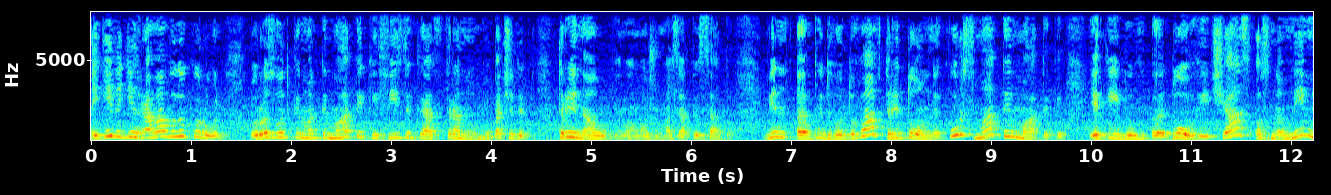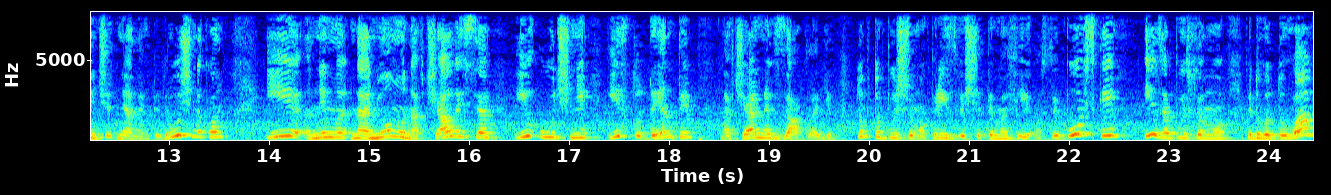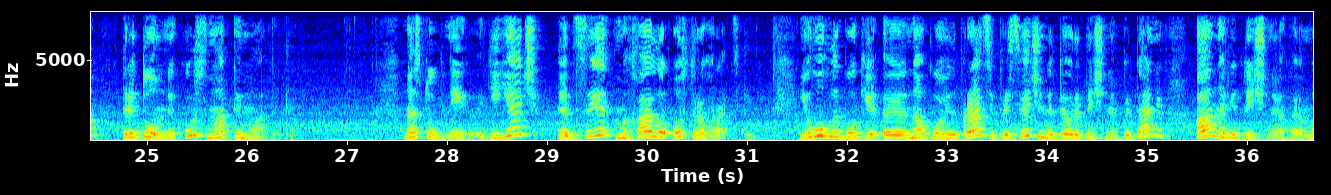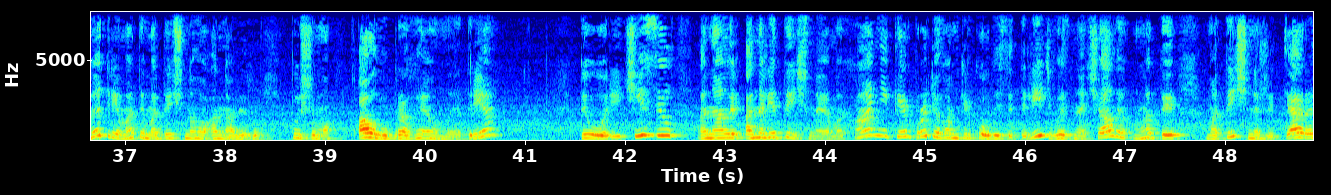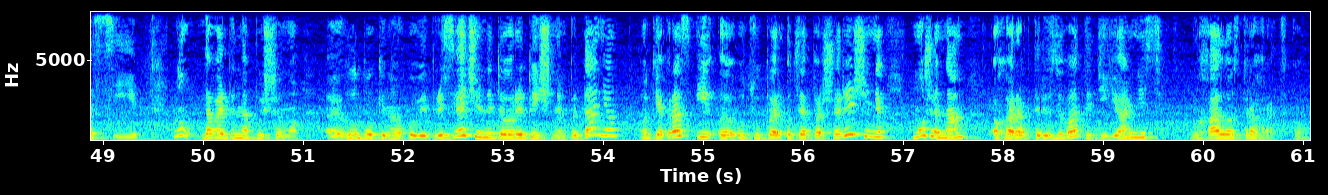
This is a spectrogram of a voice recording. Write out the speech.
який відігравав велику роль у розвитку математики, фізики, астрономії. Бачите, три науки ми можемо записати. Він е, підготував тритомний курс математики, який був е, довгий час основним вітчизняним підручником, і ними на ньому навчалися і учні, і студенти навчальних закладів. Тобто пишемо прізвище Тимофій Осиповський і записуємо, підготував тритомний курс математики. Наступний діяч це Михайло Остроградський. Його глибокі е, наукові праці присвячені теоретичним питанням аналітичної геометрії, математичного аналізу. Пишемо алгебра геометрія, теорії чисел, аналітичної механіки протягом кількох десятиліть визначали математичне життя Росії. Ну, давайте напишемо е, глибокі наукові присвячені теоретичним питанням. От якраз і е, оце перше рішення може нам охарактеризувати діяльність Михайла Остроградського.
